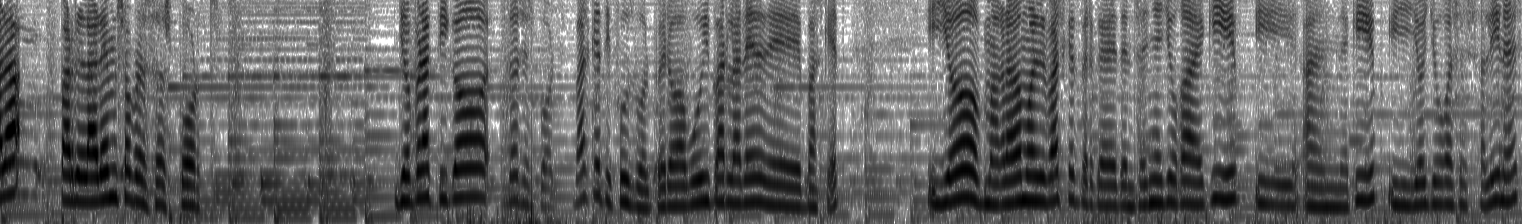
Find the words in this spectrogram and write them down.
Ara parlarem sobre els esports. Jo practico dos esports, bàsquet i futbol, però avui parlaré de bàsquet. I jo m'agrada molt el bàsquet perquè t'ensenya a jugar a equip i en equip i jo jugo a les Salines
